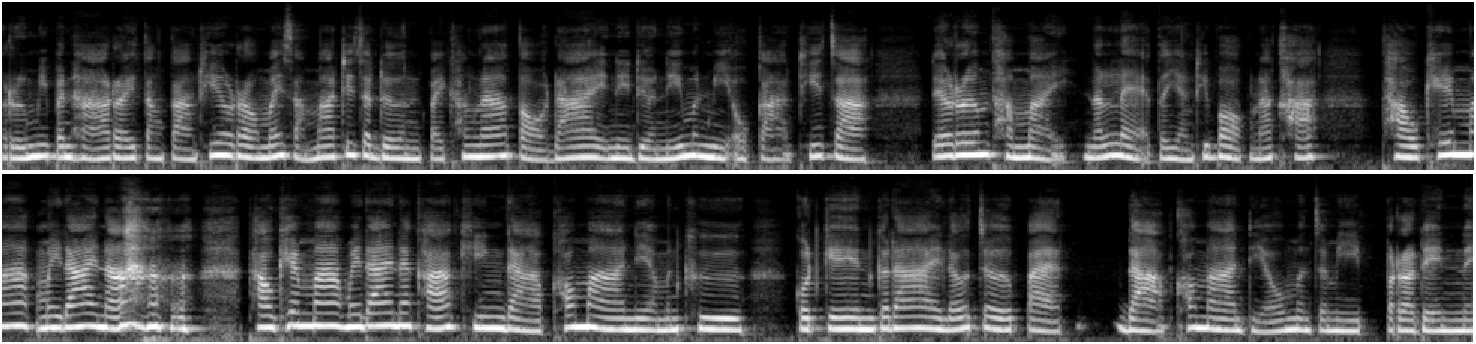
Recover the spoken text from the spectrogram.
หรือมีปัญหาอะไรต่างๆ ที่เราไม่สามารถที่จะเดินไปข้างหน้าต่อได้ ในเดือนนี้มันมีโอกาสที่จะได้เริ่มทำใหม่ นั่นแหละแต่อย่างที่บอกนะคะเทาเข้มมากไม่ได้นะ เทาเข้มมากไม่ได้นะคะ คิงดาบเข้ามาเนี่ยมันคือกฎเกณฑ์ก็ได้ แล้วเจอ 8 ดาบเข้ามา เดี๋ยวมันจะมีประเด็นใน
